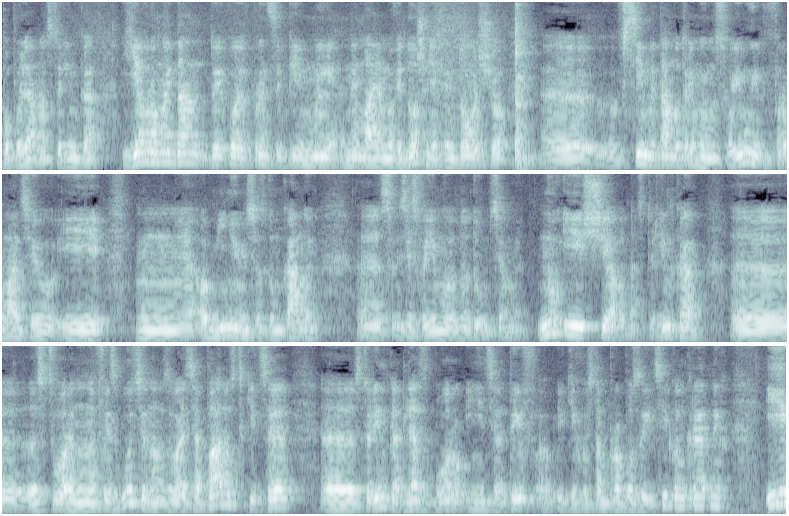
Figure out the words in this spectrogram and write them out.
популярна сторінка Євромайдан, до якої, в принципі, ми не маємо відношення, крім того, що всі ми там отримуємо свою інформацію і обмінюємося з думками е, зі своїми однодумцями. Ну і ще одна сторінка е, створена на Фейсбуці, вона називається Паростки. Це е, сторінка для збору ініціатив, е, якихось там пропозицій конкретних. І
